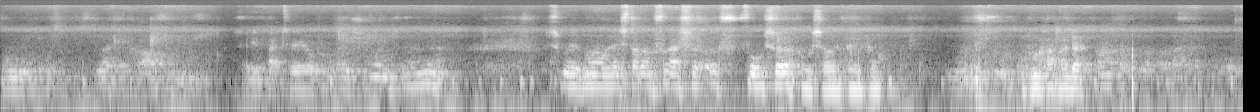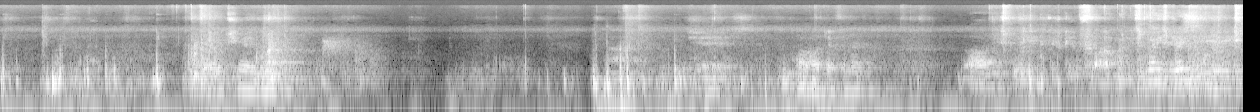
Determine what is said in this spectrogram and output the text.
Some of it's like classrooms. So you're back to the operation ones down there. So we've more or less done a first sort of full circle side people. Chair. Oh, definitely. Oh, just, just get five minutes space, please.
